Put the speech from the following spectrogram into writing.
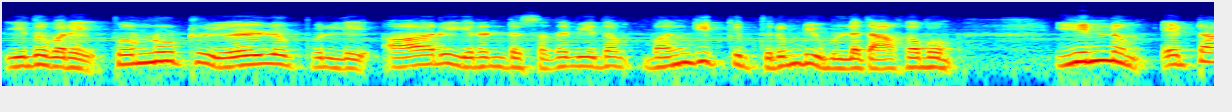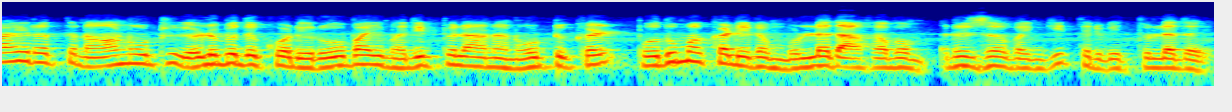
இதுவரை தொன்னூற்று ஏழு புள்ளி ஆறு இரண்டு சதவீதம் வங்கிக்கு திரும்பி உள்ளதாகவும் இன்னும் எட்டாயிரத்து நானூற்று எழுபது கோடி ரூபாய் மதிப்பிலான நோட்டுகள் பொதுமக்களிடம் உள்ளதாகவும் ரிசர்வ் வங்கி தெரிவித்துள்ளது.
